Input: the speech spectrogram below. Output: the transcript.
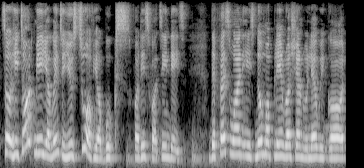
So he told me you're going to use two of your books for these 14 days. The first one is No More Playing Russian Roulette with God,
